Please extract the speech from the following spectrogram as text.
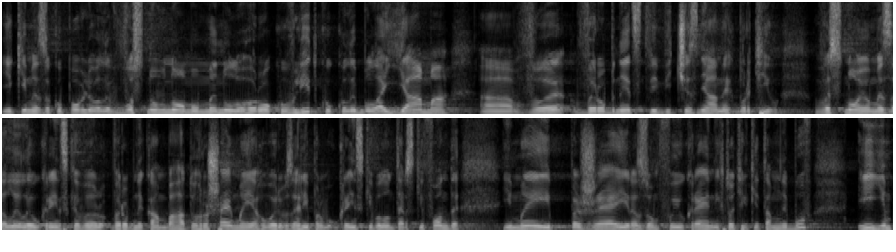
які ми закуповували в основному минулого року влітку, коли була яма в виробництві вітчизняних бортів. Весною ми залили українським виробникам багато грошей. Ми я говорю взагалі про українські волонтерські фонди. І ми, і ПЖ, і разом Ukraine, і хто тільки там не був. І їм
